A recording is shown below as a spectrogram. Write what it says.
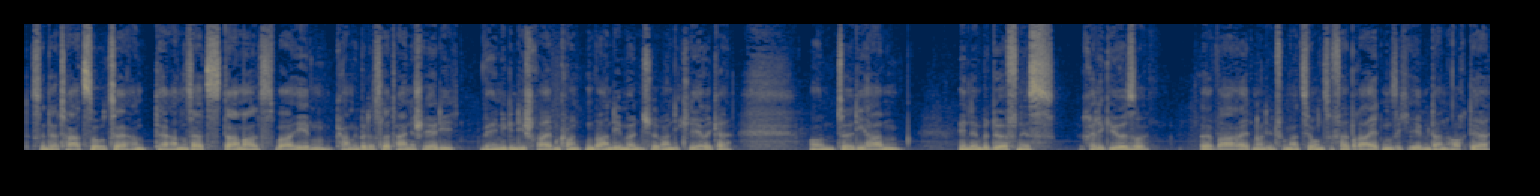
Das ist in der Tat so. Der Ansatz damals war eben, kam über das Lateinische her. Die wenigen, die schreiben konnten, waren die Mönche, waren die Kleriker. Und äh, die haben in dem Bedürfnis, religiöse äh, Wahrheiten und Informationen zu verbreiten, sich eben dann auch der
